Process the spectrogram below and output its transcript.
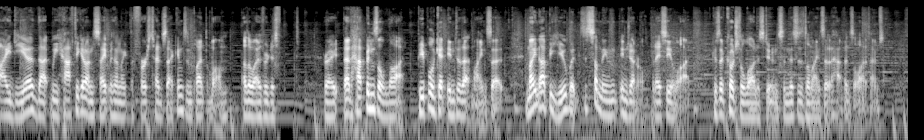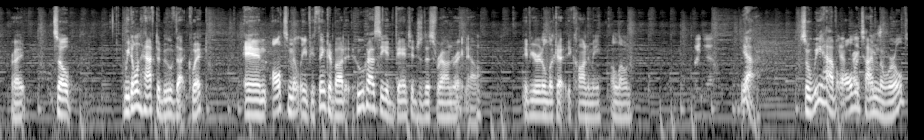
idea that we have to get on site within like the first 10 seconds and plant the bomb. Otherwise, we're just right. That happens a lot. People get into that mindset. It might not be you, but it's something in general that I see a lot because I've coached a lot of students, and this is the mindset that happens a lot of times, right? So we don't have to move that quick. And ultimately, if you think about it, who has the advantage this round right now? If you were to look at economy alone. We do. Yeah. So we have Yeah, all the time in the world,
